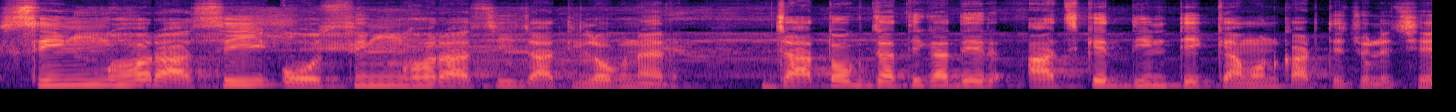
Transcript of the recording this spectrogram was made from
সিংহ রাশি ও সিংহ রাশি জাতিলগ্নের জাতক জাতিকাদের আজকের দিনটি কেমন কাটতে চলেছে?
